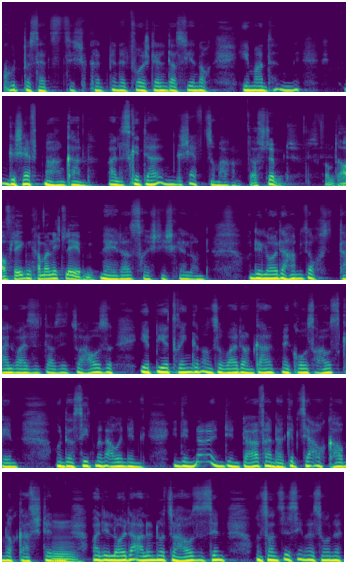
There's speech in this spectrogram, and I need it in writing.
gut besetzt. Ich könnte mir nicht vorstellen, dass hier noch jemand ein Geschäft machen kann, weil es geht ja, ein Geschäft zu machen. Das stimmt. Vom Drauflegen kann man nicht leben. Nee, das ist richtig, gell? Und, und die Leute haben doch teilweise, dass sie zu Hause ihr Bier trinken und so weiter und gar nicht mehr groß rausgehen. Und das sieht man auch in den, in den, in den Dörfern. Da gibt es ja auch kaum noch Gaststätten, mhm. weil die Leute alle nur zu Hause sind. Und sonst ist immer so eine,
